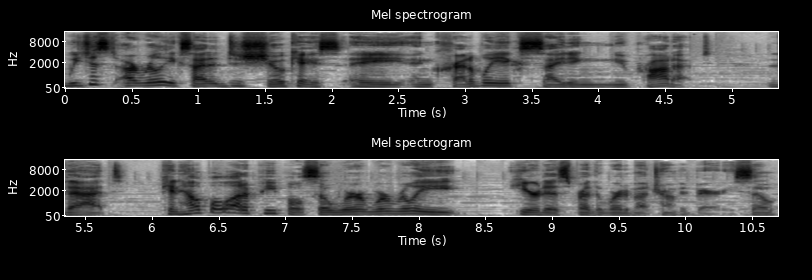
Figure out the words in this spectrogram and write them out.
we just are really excited to showcase a incredibly exciting new product that can help a lot of people. So we're we're really here to spread the word about Trumpet Berries. So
